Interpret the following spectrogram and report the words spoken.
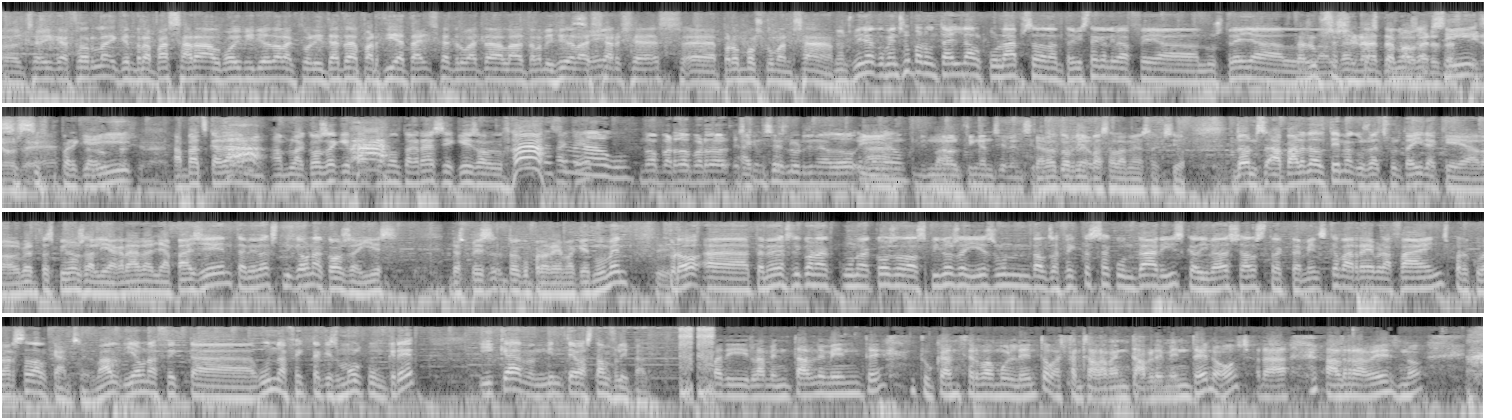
El Xavi Cazorla, que ens repassa ara el bo i millor de l'actualitat a partir de talls que ha trobat a la televisió a les Sí. xarxes. Eh, per on vols començar? Doncs mira, començo per un tall del col·lapse de l'entrevista que li va fer a l'Ostrella Estàs obsessionat amb Albert sí, Espinosa, sí, sí, eh? perquè ahir obsessionat. em vaig quedar amb, amb la cosa que em va fer molta gràcia, que és el... Està Ah, sonant aquest. No, perdó, perdó, és que em encès l'ordinador i Ah, no el tinc en silenci. que no torni a passar a la meva secció. Doncs, a part del tema que us vaig sortir ahir, de que a l'Albert Espinosa li agrada llapar gent, també va explicar una cosa, i és... Després recuperarem aquest moment, sí. però eh, també va explicar una, una cosa de l'Espinosa, i és un dels efectes secundaris que li va deixar els tractaments que va rebre fa anys per curar-se del càncer. Val? Hi ha un efecte, un efecte que és molt concret i que a mi em té bastant flipat. va dir, lamentablemente, tu càncer va molt lento. Vaig pensar, lamentablemente, no, serà al revés, no?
